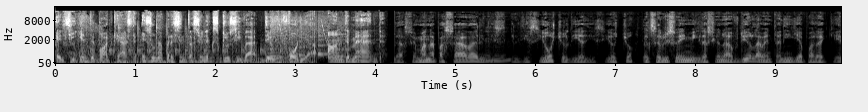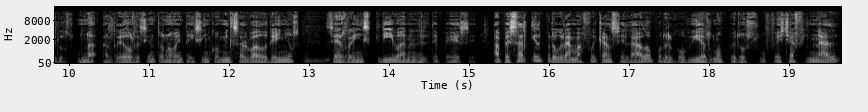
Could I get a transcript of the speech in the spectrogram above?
El siguiente podcast es una presentación exclusiva de Euforia On Demand. La semana pasada, el, 18, el día 18, el Servicio de Inmigración abrió la ventanilla para que alrededor de 195 mil salvadoreños se reinscriban en el TPS. A pesar que el programa fue cancelado por el gobierno, pero su fecha final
